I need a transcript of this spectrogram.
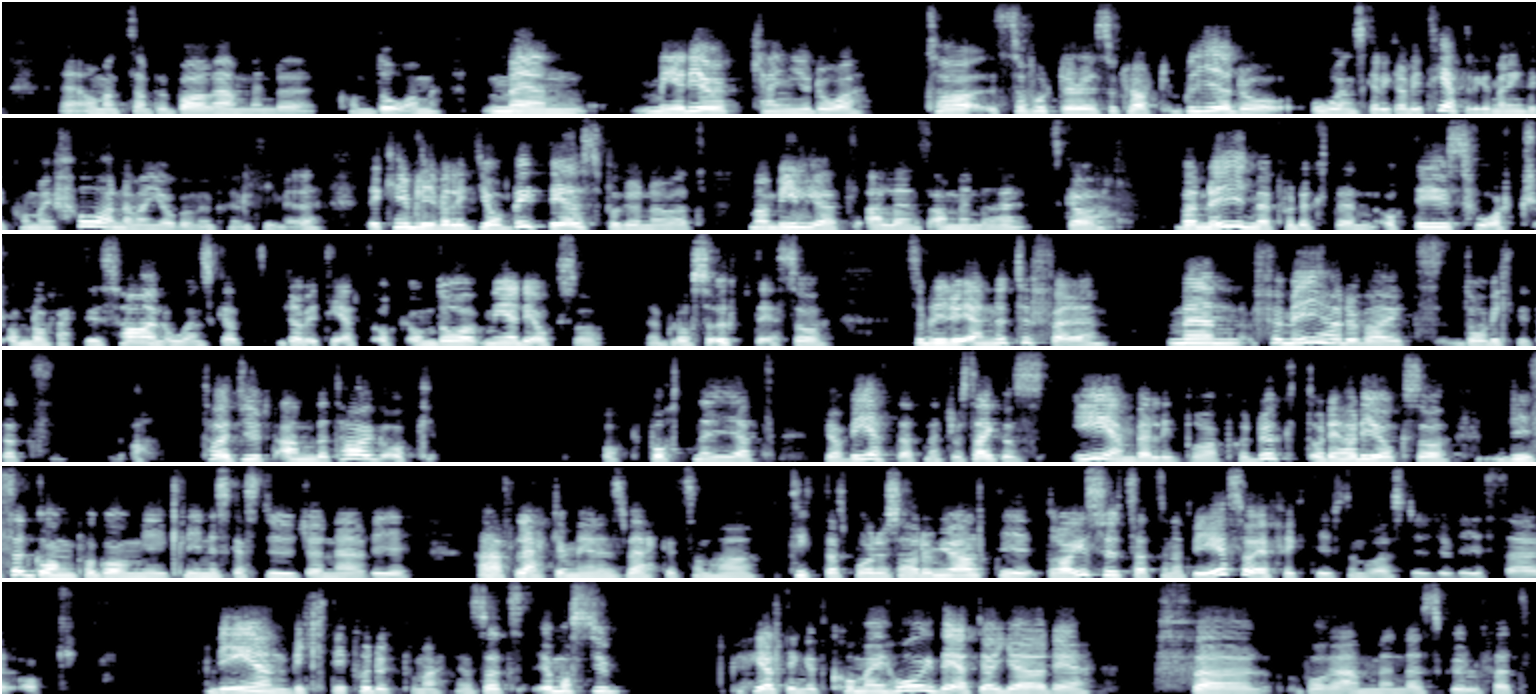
uh, om man till exempel bara använder kondom. Men medier kan ju då ta, så fort det såklart blir då oönskade graviditeter, vilket man inte kommer ifrån när man jobbar med preventivmedel. Det kan ju bli väldigt jobbigt, dels på grund av att man vill ju att alla ens användare ska vara nöjd med produkten och det är ju svårt om de faktiskt har en oönskad graviditet och om då media också blåser upp det så, så blir det ju ännu tuffare. Men för mig har det varit då viktigt att ja, ta ett djupt andetag och, och bottna i att jag vet att Natrocycles är en väldigt bra produkt och det har det ju också visat gång på gång i kliniska studier när vi har haft Läkemedelsverket som har tittat på det så har de ju alltid dragit slutsatsen att vi är så effektiva som våra studier visar och vi är en viktig produkt på marknaden. Så att jag måste ju helt enkelt komma ihåg det, att jag gör det för våra användares skull. För att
